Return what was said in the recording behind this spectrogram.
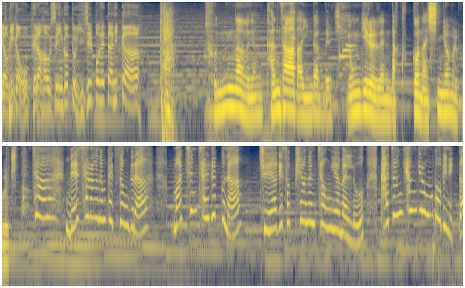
여기가 오페라 하우스인 것도 잊을 뻔했다니까. 아, 존나 그냥 간사하다 인간들. 용기를 낸다. 굳건한 신념을 보여준다. 내 사랑하는 백성들아, 마침 잘 됐구나. 죄악에서 피어난 정이야말로 가장 향기로운 법이니까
